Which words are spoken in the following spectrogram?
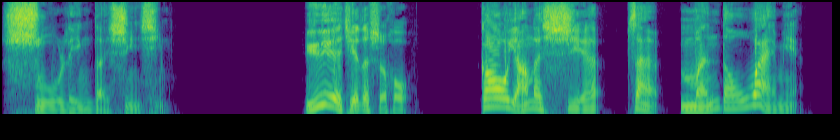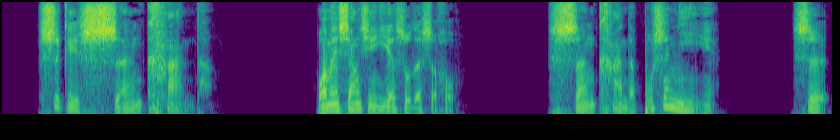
属灵的信心。逾越节的时候，羔羊的血在门的外面，是给神看的。我们相信耶稣的时候，神看的不是你，是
